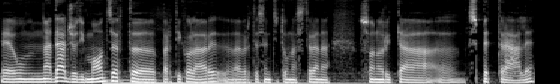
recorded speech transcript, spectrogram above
È un adagio di Mozart eh, particolare, avrete sentito una strana sonorità eh, spettrale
